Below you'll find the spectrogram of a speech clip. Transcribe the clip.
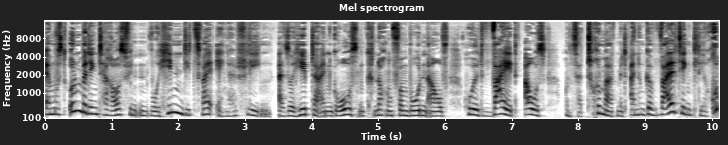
Er muss unbedingt herausfinden, wohin die zwei Engel fliegen. Also hebt er einen großen Knochen vom Boden auf, holt weit aus und zertrümmert mit einem gewaltigen Klirum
